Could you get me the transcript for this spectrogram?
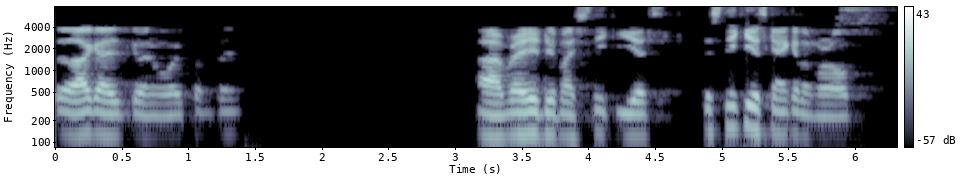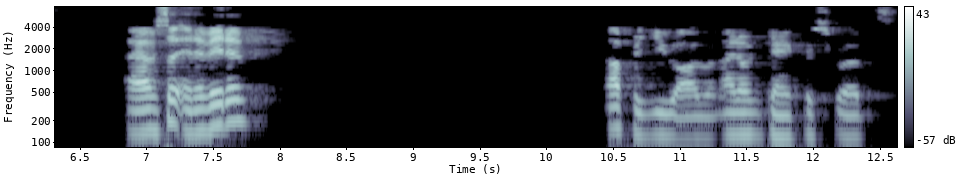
So that guy's going to work something. I'm ready to do my sneakiest, the sneakiest gank in the world. I'm so innovative. Not for you, Alwyn. I don't gank for scrubs.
